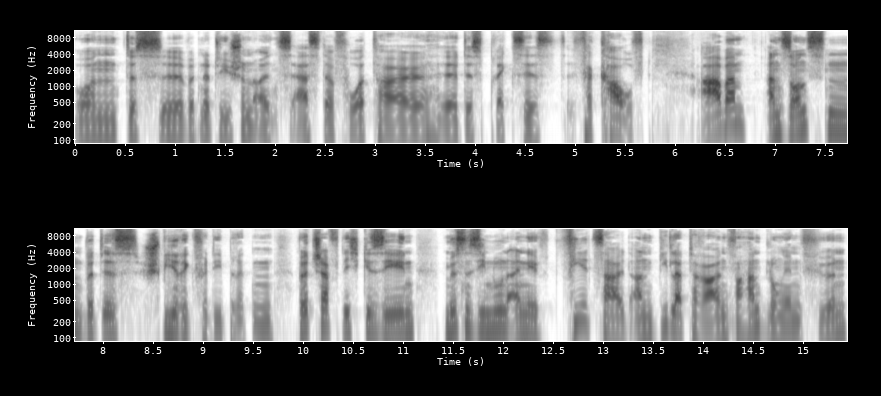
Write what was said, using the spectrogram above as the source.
Und das äh, wird natürlich schon als erster Vorteil äh, des Brexits verkauft. Aber ansonsten wird es schwierig für die Briten. Wirtschaftlich gesehen müssen sie nun eine Vielzahl an bilateralen Verhandlungen führen,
